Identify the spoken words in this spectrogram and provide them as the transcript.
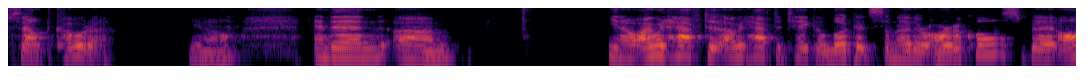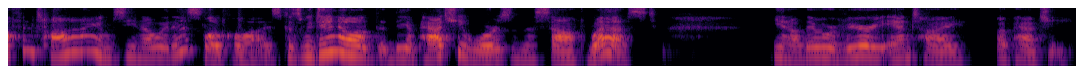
South Dakota, you know, Mhm. and then, um, you know, I would have to, I would have to take a look at some other articles, but oftentimes, you know, it is localized because we do know that the Apache wars in the Southwest, you know, they were very anti-Apache,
